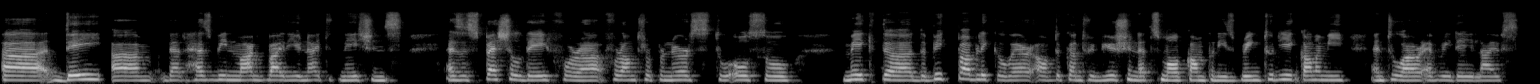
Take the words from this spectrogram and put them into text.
uh, day um, that has been marked by the United Nations as a special day for uh, for entrepreneurs to also make the, the big public aware of the contribution that small companies bring to the economy and to our everyday lives.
